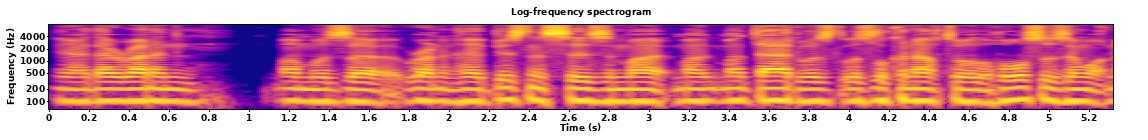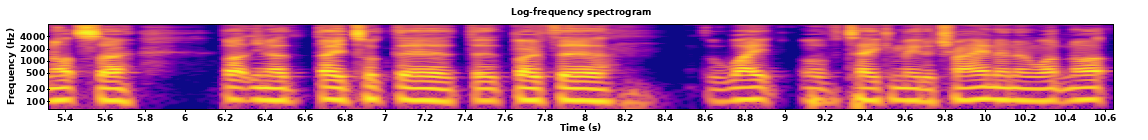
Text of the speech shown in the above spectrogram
you know, they were running. Mum was uh, running her businesses, and my, my, my dad was was looking after all the horses and whatnot. So, but you know, they took their, their both their the weight of taking me to training and whatnot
